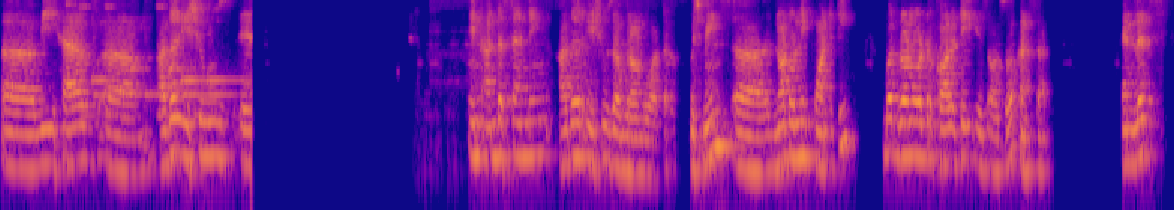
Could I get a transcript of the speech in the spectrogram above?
uh, we have um, other issues in, in understanding other issues of groundwater, which means uh, not only quantity, but groundwater quality is also a concern. And let's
